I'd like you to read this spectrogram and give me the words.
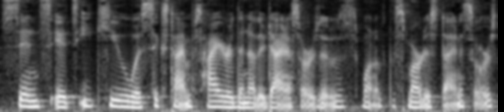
since its EQ was six times higher than other dinosaurs. It was one of the smartest dinosaurs.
